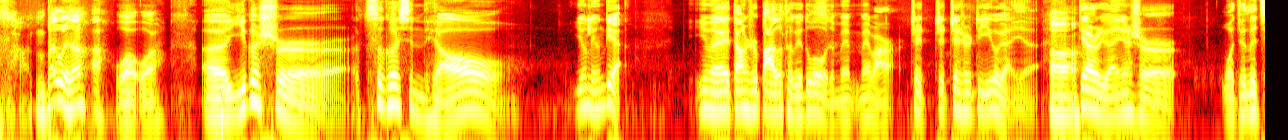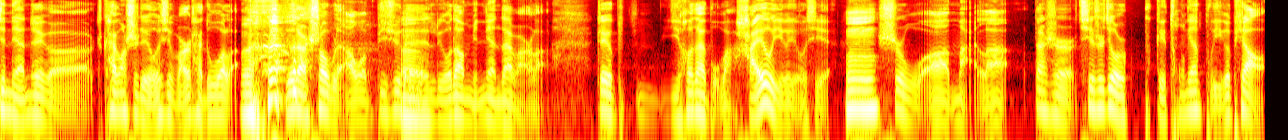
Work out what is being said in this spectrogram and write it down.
操，你白鬼呢？啊，我我呃，一个是《刺客信条：英灵殿》，因为当时 bug 特别多，我就没没玩儿。这这这是第一个原因。啊，第二个原因是，我觉得今年这个开放世界游戏玩太多了，有点受不了，我必须得嗯留到明年再玩了。这个嗯以后再补吧。还有一个游戏嗯是我买了，但是其实就是给童年补一个票，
